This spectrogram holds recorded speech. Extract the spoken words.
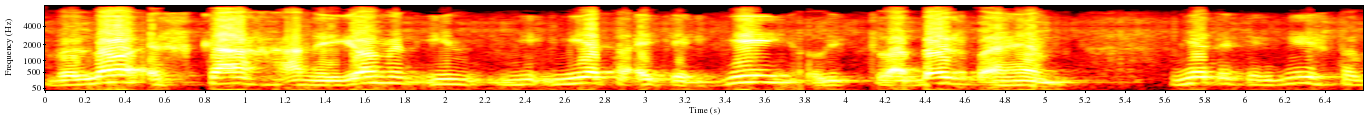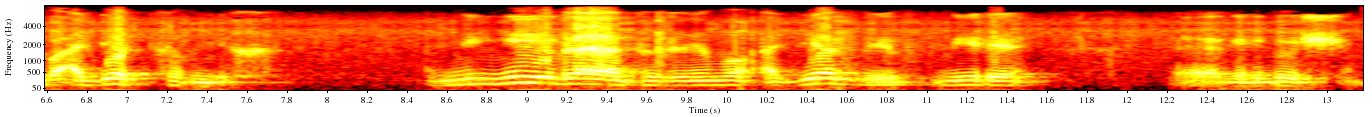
«Вело эшках анейомин» и нет этих дней литлабеш бахем. Нет этих дней, чтобы одеться в них. Они не являются для него одеждой в мире э, грядущем.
